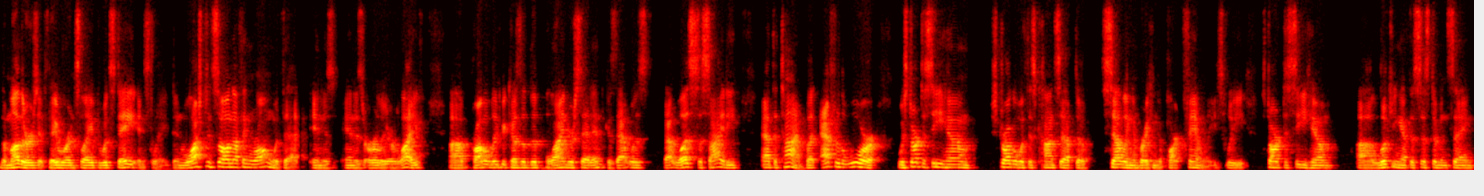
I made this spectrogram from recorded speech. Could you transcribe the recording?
the mothers, if they were enslaved, would stay enslaved. And Washington saw nothing wrong with that in his in his earlier life, uh, probably because of the blinder set in, because that was that was society at the time. But after the war, we start to see him struggle with this concept of selling and breaking apart families. We start to see him uh, looking at the system and saying,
